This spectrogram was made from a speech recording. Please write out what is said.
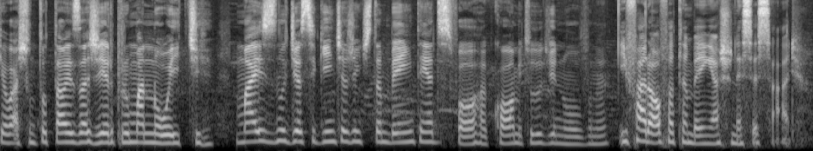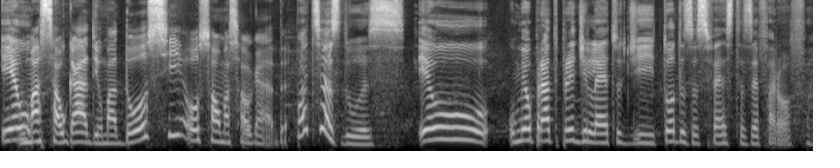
Que eu acho um total exagero para uma noite. Mas no dia seguinte a gente também tem a desforra, come tudo de novo, né? E farofa também acho necessário. Eu Uma salgada e uma doce ou só uma salgada? Pode ser as duas. Eu, o meu prato predileto de todas as festas é farofa.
